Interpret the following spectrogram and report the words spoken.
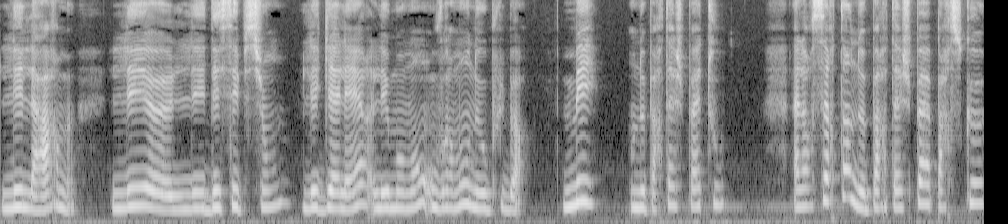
les larmes, les, euh, les déceptions, les galères, les moments où vraiment on est au plus bas. Mais on ne partage pas tout. Alors certains ne partagent pas parce que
